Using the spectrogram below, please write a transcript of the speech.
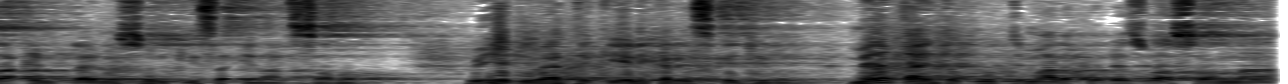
saa'imka inuu soonkiisa ilaalsado. Wixii dhibaato keeni kara iska jiro. Meeqaa inta kuu timaada ku dhees waa soonnaa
